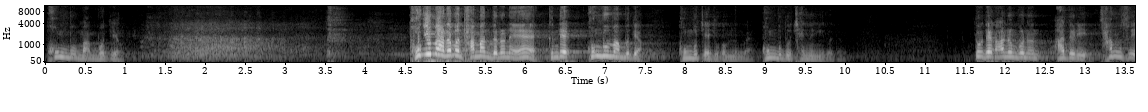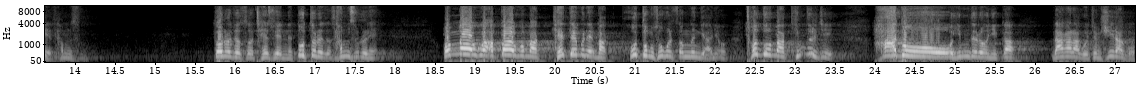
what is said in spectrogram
공부만 못해요. 보기만 하면 다 만들어내. 근데 공부만 못해요. 공부 재주가 없는 거야. 공부도 재능이거든. 또 내가 아는 분은 아들이 삼수에 삼수. 떨어져서 재수했네. 또 떨어져 서 삼수를 해. 엄마하고 아빠하고 막 걔 때문에 막 보통 속을 썩는 게 아니오. 저도 막 힘들지. 하도 힘들으니까 나가라고 좀 쉬라고.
